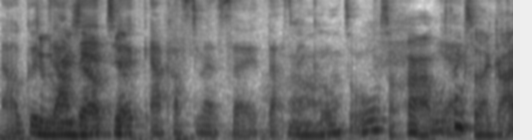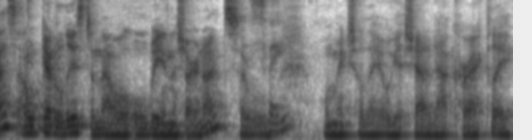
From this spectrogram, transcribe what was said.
our goods out there out, to yeah. our customers. So that's Oh, been cool. That's awesome. All right. Well, Yeah. thanks for that, guys. I'll get a list and they will all be in the show notes. So we'll, Sweet. we'll make sure they all get shouted out correctly.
